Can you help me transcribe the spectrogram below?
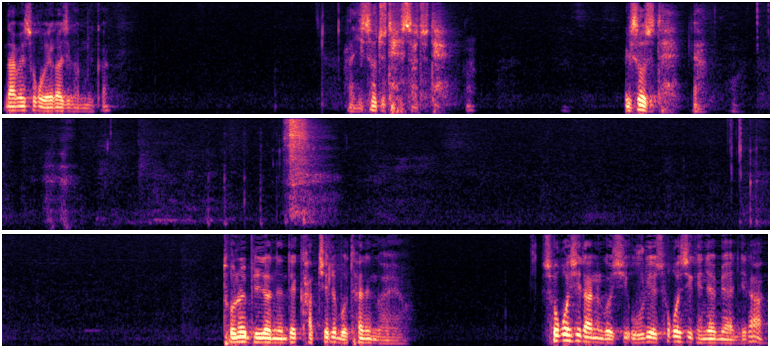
남의 속옷 왜 가져갑니까? 아, 있어도 돼, 있어도 돼. 있어도 돼. 그냥. 돈을 빌렸는데 갚지를 못하는 거예요. 속옷이라는 것이 우리의 속옷이 개념이 아니라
